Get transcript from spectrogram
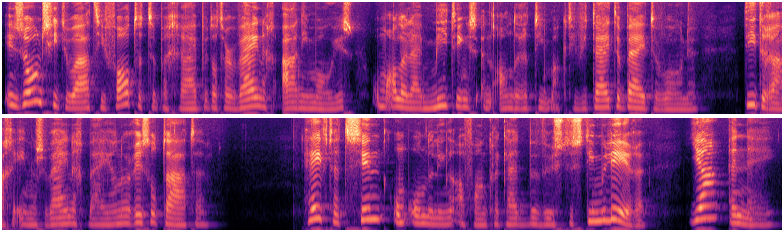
In zo'n situatie valt het te begrijpen dat er weinig animo is om allerlei meetings en andere teamactiviteiten bij te wonen. Die dragen immers weinig bij aan hun resultaten. Heeft het zin om onderlinge afhankelijkheid bewust te stimuleren? Ja en nee.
